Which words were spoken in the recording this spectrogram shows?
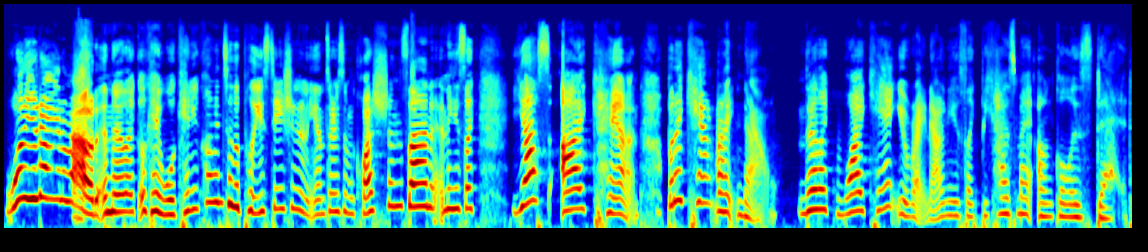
What are you talking about?" And they're like, "Okay, well, can you come into the police station and answer some questions then?" And he's like, "Yes, I can, but I can't right now." And they're like, "Why can't you right now?" And he's like, "Because my uncle is dead.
